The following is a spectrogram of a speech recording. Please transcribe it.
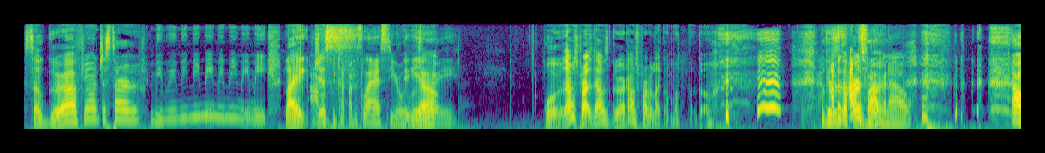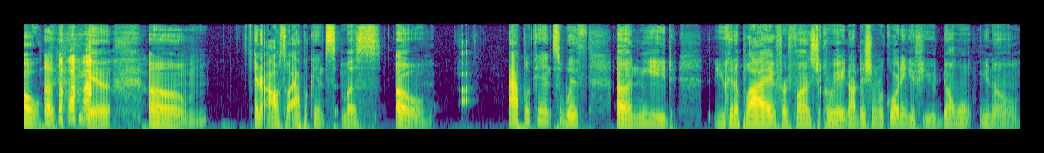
so girl if you don't just start me me me me me me me me me like I don't know if just we talked about this last year. We Yep. like, well, that was probably that was girl. That was probably like a month ago. because I'm it's the I'm first one. out. oh, yeah. Um, and also applicants must oh, a- applicants with a need. You can apply for funds to create an audition recording if you don't want, you know,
